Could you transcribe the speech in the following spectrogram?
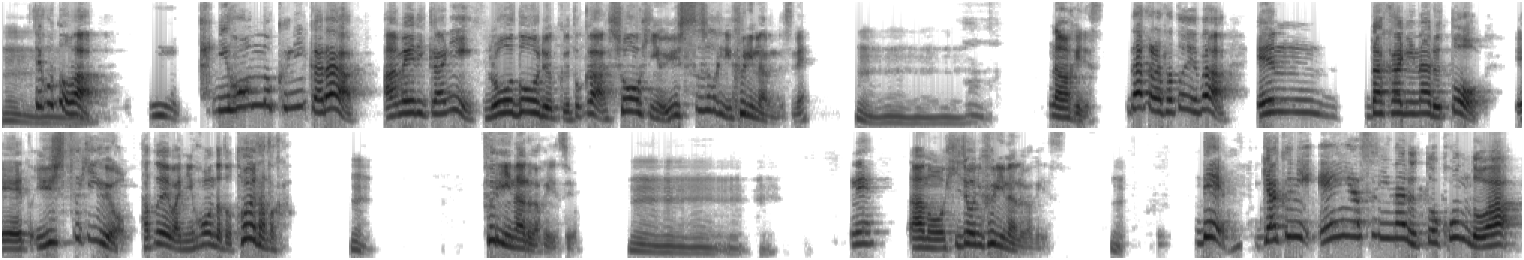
うんってこと、は、うん。日本の国からアメリカに労働力とか商品を輸出するときに不利になるんですね。うんうんうんなわけです。だから例えば、円高になると、えーと輸出企業、例えば日本だとトヨタとか、うん不利になるわけですよ。うんうんうんね。あの、非常に不利になるわけです。うんで、逆に円安になると、今度は、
